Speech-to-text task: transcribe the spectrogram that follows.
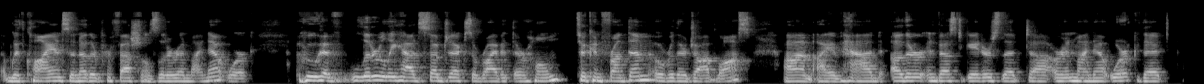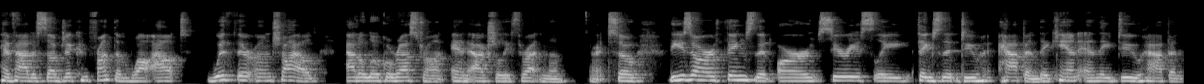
with clients and other professionals that are in my network who have literally had subjects arrive at their home to confront them over their job loss. Um, I have had other investigators that uh, are in my network that have had a subject confront them while out with their own child at a local restaurant and actually threaten them. All right. So these are things that are seriously things that do happen. They can and they do happen.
